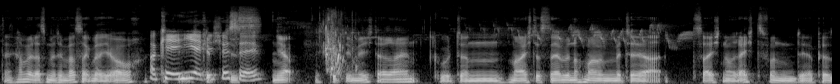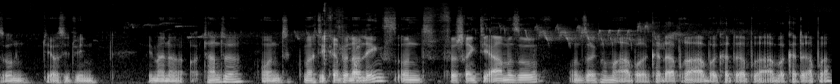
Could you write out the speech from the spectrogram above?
Dann haben wir das mit dem Wasser gleich auch. Okay, hier, Ich die Schüssel. Das, ja, ich kipp die Milch da rein. Gut, dann mache ich dasselbe nochmal mit der Zeichnung rechts von der Person, die aussieht wie, ein, wie meine Tante. Und mach die Krempe nach links und verschränkt die Arme so und sag nochmal Abracadabra, Abracadabra, Abracadabra.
